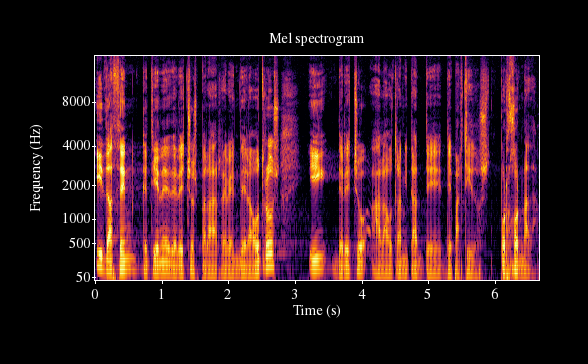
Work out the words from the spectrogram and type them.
y Dacen, que tiene derechos para revender a otros y derecho a la otra mitad de, partidos por jornada.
